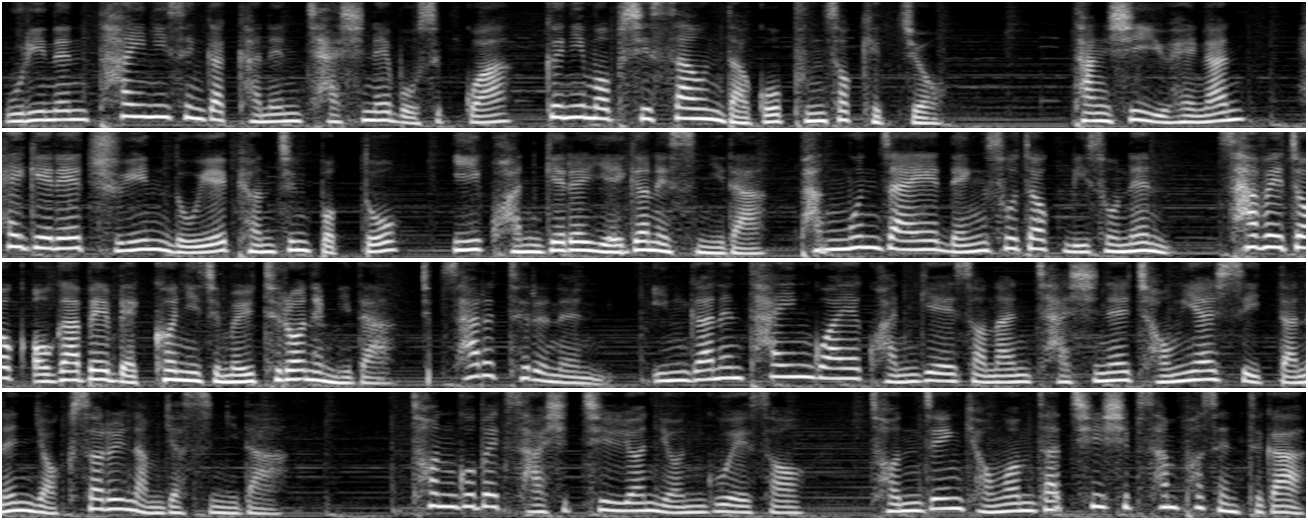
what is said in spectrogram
우리는 타인이 생각하는 자신의 모습과 끊임없이 싸운다고 분석했죠. 당시 유행한 해겔의 주인 노예 변증법도 이 관계를 예견했습니다. 방문자의 냉소적 미소는 사회적 억압의 메커니즘을 드러냅니다. 사르트르는 인간은 타인과의 관계에서 난 자신을 정의할 수 있다는 역설을 남겼습니다. 1947년 연구에서 전쟁 경험자 73%가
